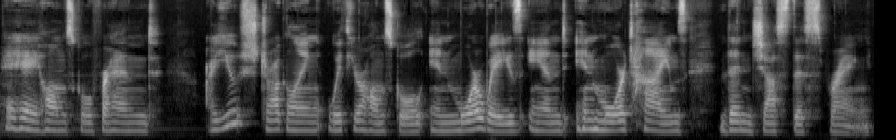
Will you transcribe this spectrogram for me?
Hey, hey, homeschool friend. Are you struggling with your homeschool in more ways and in more times than just this spring?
